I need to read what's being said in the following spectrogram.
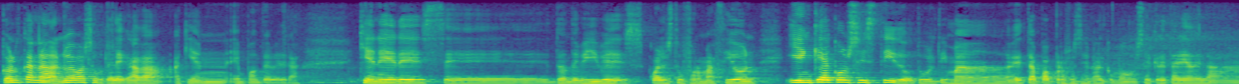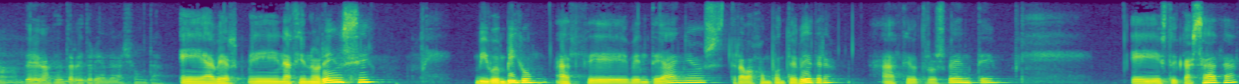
conozcan a la nueva subdelegada aquí en, en Pontevedra. ¿Quién eres? Eh, ¿Dónde vives? ¿Cuál es tu formación? ¿Y en qué ha consistido tu última etapa profesional como secretaria de la Delegación Territorial de la Junta? Eh, a ver, eh, nací en Orense, vivo en Vigo hace 20 años, trabajo en Pontevedra hace otros 20 Eh, estoy casada,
